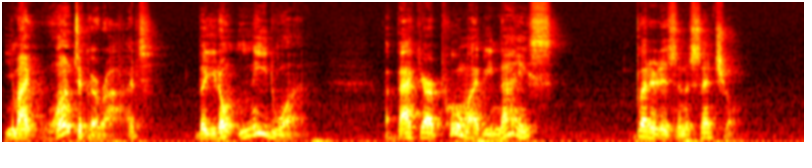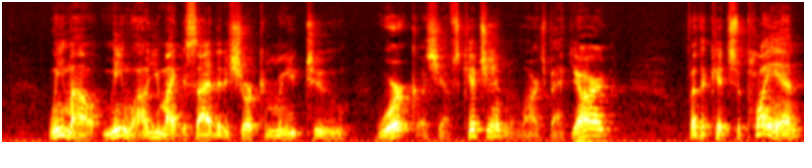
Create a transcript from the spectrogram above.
You might want a garage, though you don't need one. A backyard pool might be nice, but it isn't essential. Meanwhile, you might decide that a short commute to work, a chef's kitchen, a large backyard for the kids to play in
